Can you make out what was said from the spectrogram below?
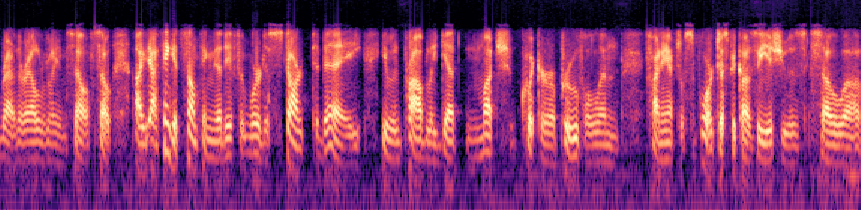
rather elderly himself. So I, I think it's something that if it were to start today, it would probably get much quicker approval and financial support just because the issue is so uh,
